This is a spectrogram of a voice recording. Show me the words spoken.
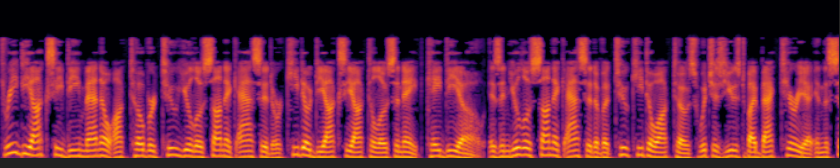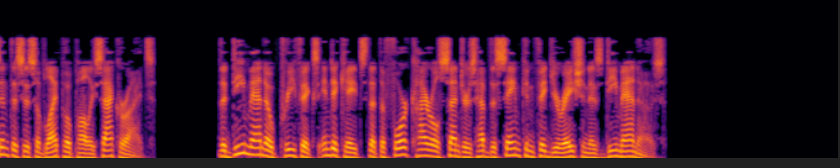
3-deoxy-D-manno-october 2-ulosonic acid or keto-deoxyoctulosonate is an ulosonic acid of a 2-ketooctose which is used by bacteria in the synthesis of lipopolysaccharides. The D-manno prefix indicates that the four chiral centers have the same configuration as D-mannose.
